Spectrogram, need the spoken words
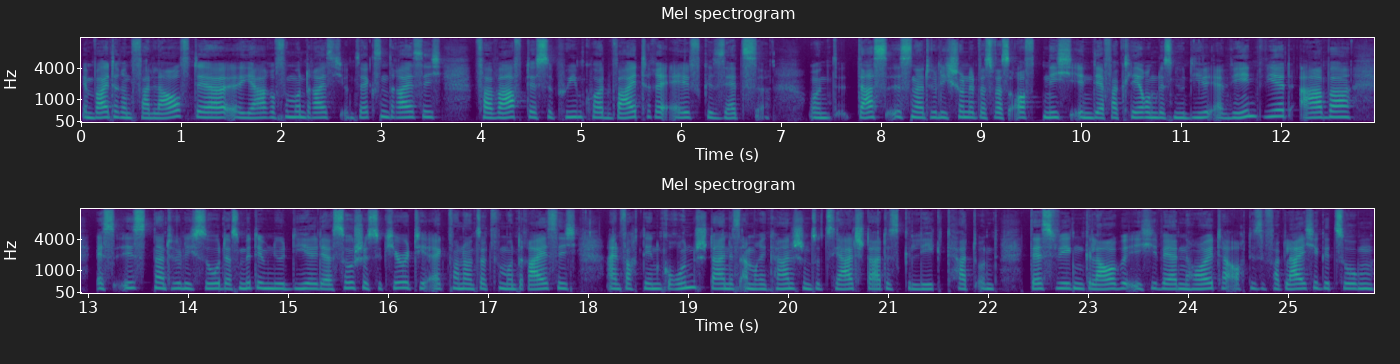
im weiteren Verlauf der äh, Jahre 35 35 und 36 verwarf der Supreme Court weitere elf Gesetze. Und das ist natürlich schon etwas, was oft nicht in der Verklärung des New Deal erwähnt wird. Aber es ist natürlich so, dass mit dem New Deal der Social Security Act von 1935 einfach den Grundstein des amerikanischen Sozialstaates gelegt hat. Und deswegen glaube ich, werden heute auch diese Vergleiche gezogen,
